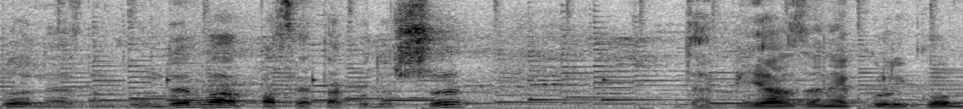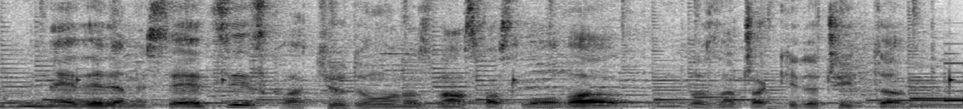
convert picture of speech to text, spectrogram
B ne znam, bundeva, pa sve tako do Š da bi ja za nekoliko nedelja, meseci shvatio da ono zna sva slova, da zna čak i da čita.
